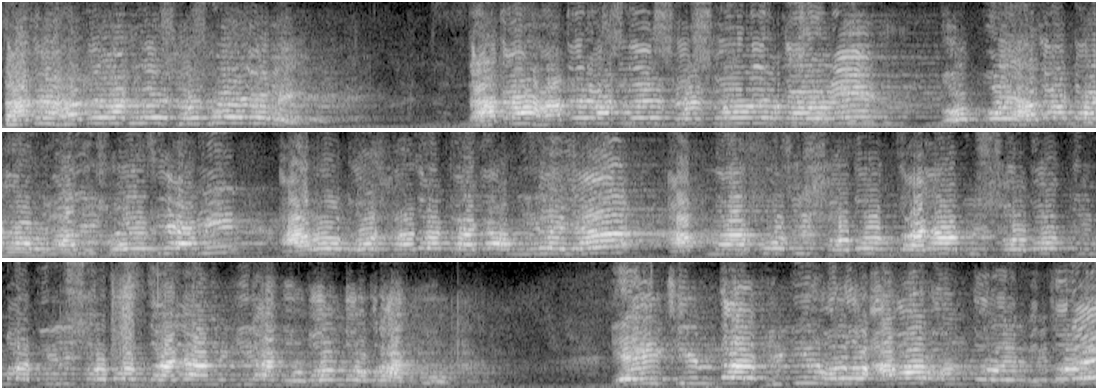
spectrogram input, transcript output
টাকা হাতে রাখলে শেষ হয়ে যাবে। টাকা হাতে রাখলে শেষ হওয়ার কারণে নব্বই হাজার টাকার মালিক হয়েছে আমি, আরও দশ হাজার টাকা মিলাইয়া আপনার পঁচিশ শতক জায়গা, বিশ শতক কিংবা তিরিশ শতক জায়গা আমি কি রাখব? বন্ধক রাখব। এই চিন্তা ফিকির হলো আমার অন্তরের ভিতরে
